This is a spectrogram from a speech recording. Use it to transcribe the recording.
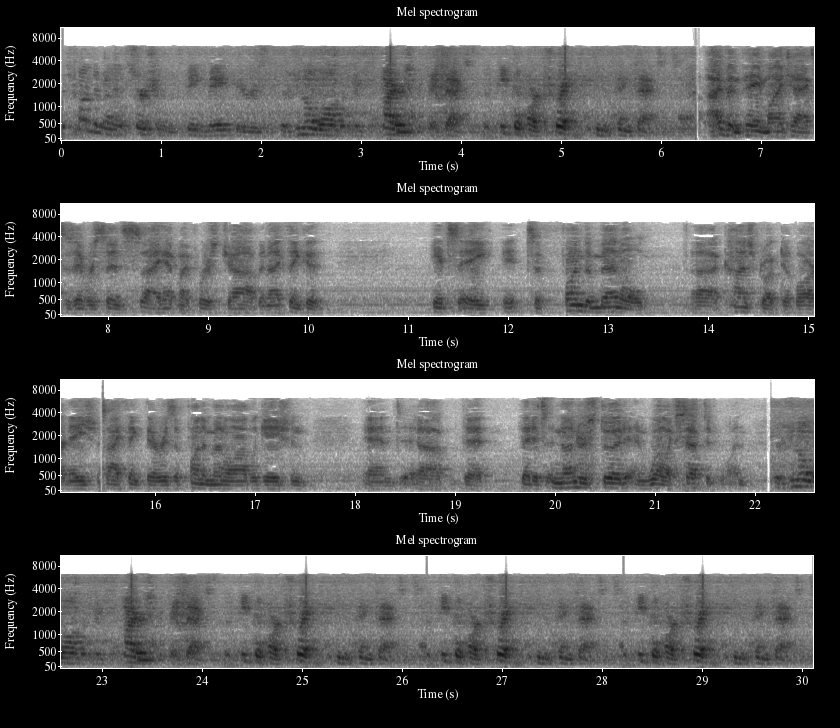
The fundamental assertion that's being made here is there's no law that requires you to pay taxes, that people are tricked into paying taxes. I've been paying my taxes ever since I had my first job, and I think it, it's a it's a fundamental uh, construct of our nation. I think there is a fundamental obligation, and uh, that that it's an understood and well accepted one. There's no law that requires you to pay taxes, that people are tricked into paying taxes, that people are tricked into paying taxes, that people are tricked into paying taxes.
